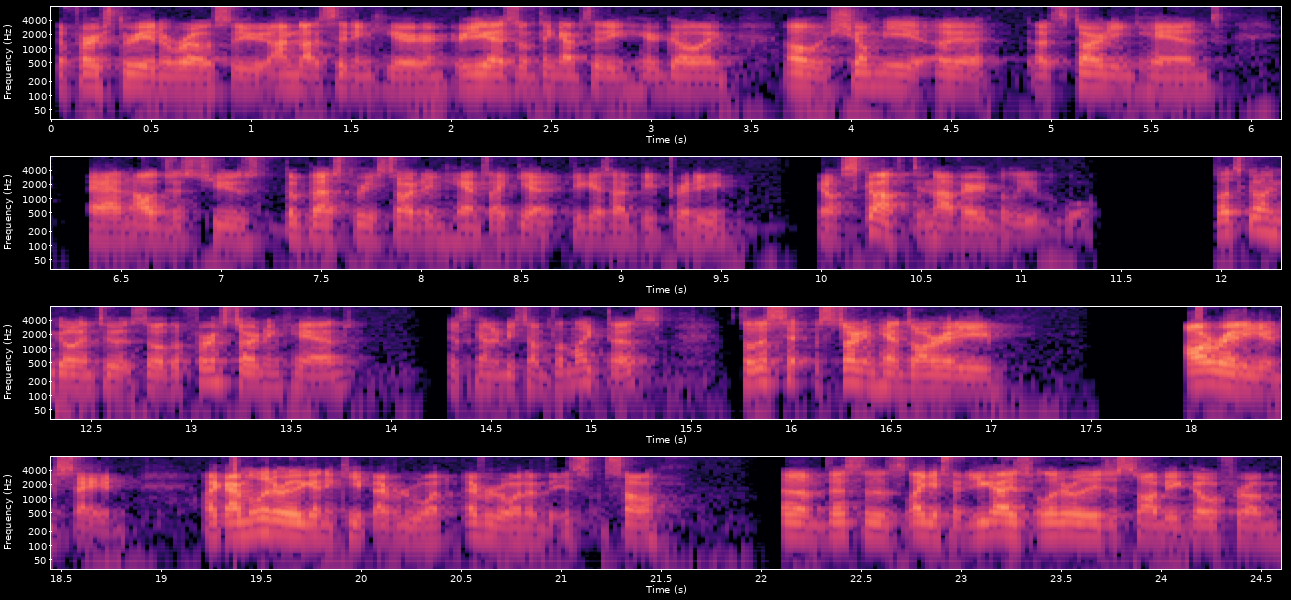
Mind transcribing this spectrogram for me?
the first three in a row. So I'm not sitting here, or you guys don't think I'm sitting here going, oh, show me a, a starting hand, and I'll just choose the best three starting hands I get, because I'd be pretty, you know, scuffed and not very believable. So let's go and go into it. So the first starting hand is going to be something like this. So this starting hand's already already insane. Like I'm literally gonna keep every one every one of these. So um, this is like I said, you guys literally just saw me go from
